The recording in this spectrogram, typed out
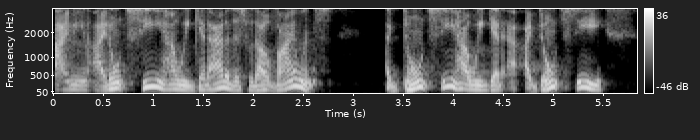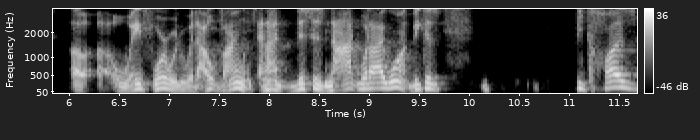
I mean, I don't see how we get out of this without violence. I don't see how we get, I don't see a, a way forward without violence. And I, this is not what I want because, because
